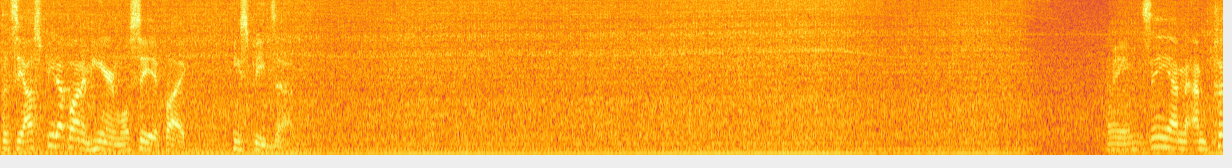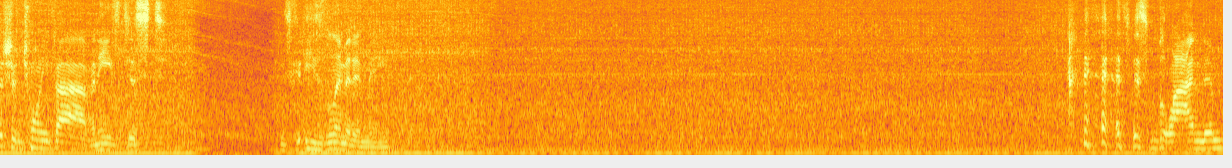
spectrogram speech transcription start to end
Let's see, I'll speed up on him here and we'll see if like He speeds up. I mean, see, I'm, I'm pushing 25 and he's just, he's, he's limiting me. just blind him.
